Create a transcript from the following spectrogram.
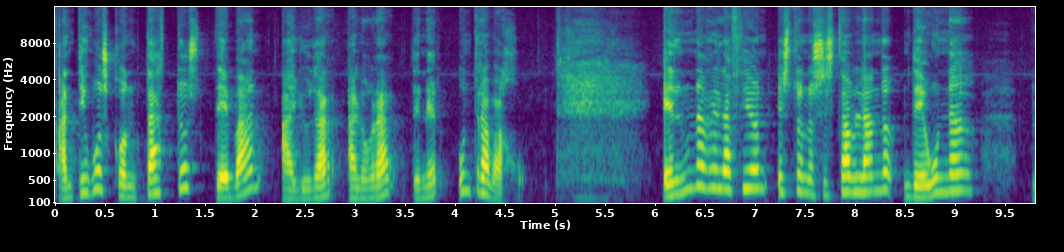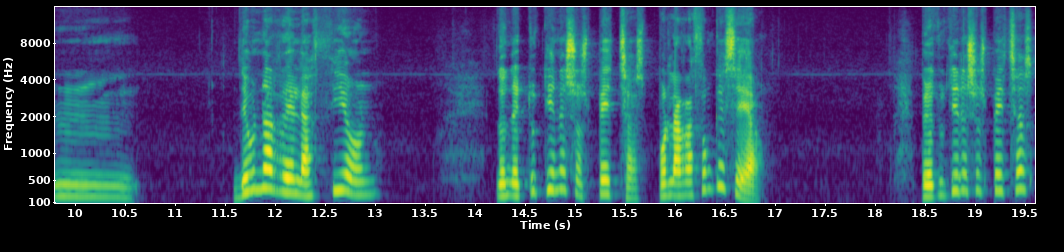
Antiguos contactos te van a ayudar a lograr tener un trabajo. En una relación, esto nos está hablando de una, mm, de una relación donde tú tienes sospechas, por la razón que sea, pero tú tienes sospechas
